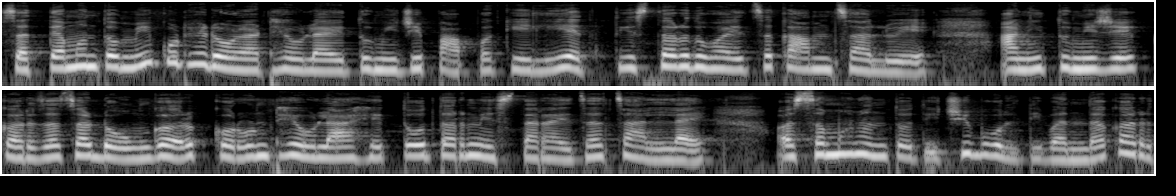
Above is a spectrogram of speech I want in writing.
सत्य म्हणतो मी कुठे डोळा ठेवला आहे तुम्ही जी पापं केली आहेत तीच तर धुवायचं काम चालू आहे. आणि तुम्ही जे कर्जाचा डोंगर करून ठेवला आहे तो तर निस्तारायचा चालला आहे असं म्हणून तो तिची बोलती बंद करत.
